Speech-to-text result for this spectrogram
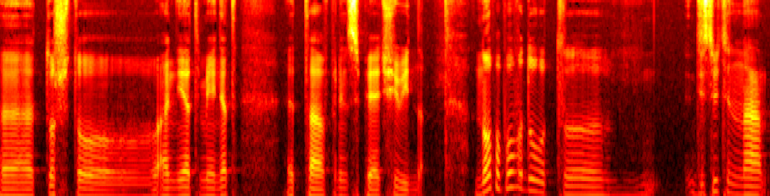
э, то, что они отменят, это, в принципе, очевидно. Но по поводу вот, э, действительно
